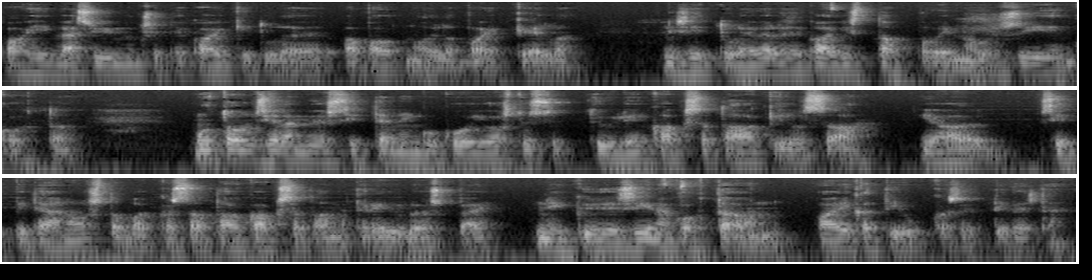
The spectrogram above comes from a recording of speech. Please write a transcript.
pahin väsymykset ja kaikki tulee about noilla paikkeilla, niin siitä tulee vielä se kaikista tappavin nousu siihen kohtaan. Mutta on siellä myös sitten, niin kuin, kun jostus tyyliin 200 kilsaa ja sitten pitää nostaa vaikka 100-200 metriä ylöspäin, niin kyllä siinä kohtaa on aika tiukka setti vetää.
